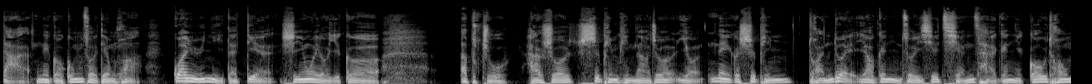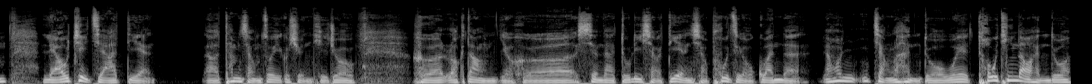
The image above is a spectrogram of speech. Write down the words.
打那个工作电话。关于你的店，是因为有一个 UP 主，还是说视频频道，就有那个视频团队要跟你做一些钱财，跟你沟通，聊这家店。啊，他们想做一个选题，就和 lockdown 也和现在独立小店、小铺子有关的。然后你讲了很多，我也偷听到很多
